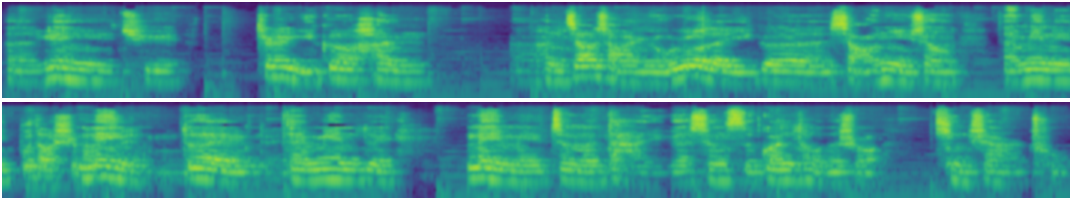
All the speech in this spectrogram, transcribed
呃愿意去，就是一个很。嗯很娇小、很柔弱的一个小女生，在面临不到十八妹岁，对对，在面对妹妹这么大一个生死关头的时候，挺身而出，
